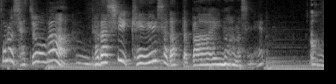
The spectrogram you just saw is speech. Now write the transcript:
その社長がうん。正しい経営者だった場合の話ね、あ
